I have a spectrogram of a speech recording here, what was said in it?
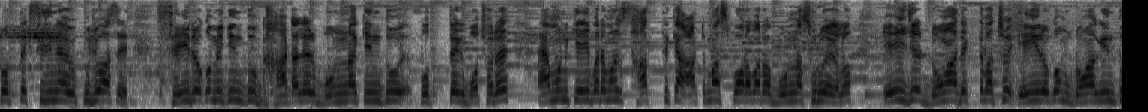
প্রত্যেক সিজনে পুজো আসে, সেই রকমই কিন্তু ঘাটালের বন্যা কিন্তু প্রত্যেক বছরে। এমনকি এইবারে মনে সাত থেকে আট মাস পর আবার বন্যা শুরু হয়ে গেল। এই যে ডোঙা দেখতে পাচ্ছ, এই রকম ডোঙা কিন্তু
